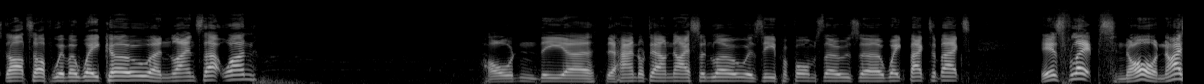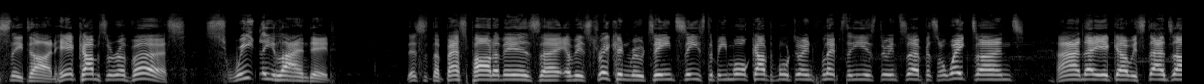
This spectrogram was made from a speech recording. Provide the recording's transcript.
Starts off with a Waco and lands that one. Holding the uh, the handle down nice and low as he performs those uh, wake back to backs. Here's flips. No, nicely done. Here comes the reverse. Sweetly landed. This is the best part of his uh, of his tricking routine. Seems to be more comfortable doing flips than he is doing surface or wake turns. And there you go. He stands up.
